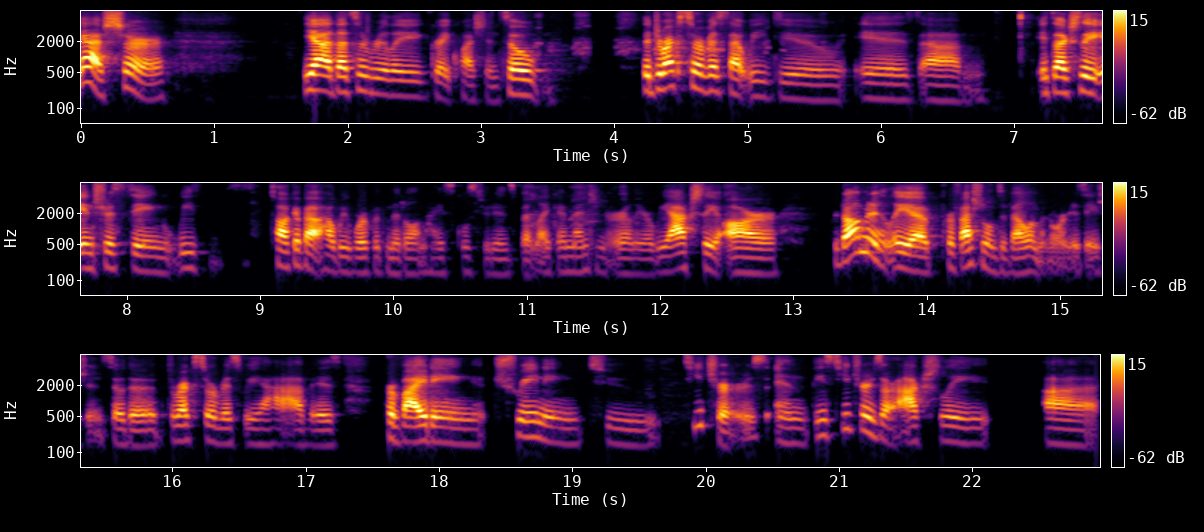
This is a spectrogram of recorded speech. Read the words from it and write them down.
Yeah, sure. Yeah, that's a really great question. So, the direct service that we do is um, it's actually interesting. We talk about how we work with middle and high school students, but like I mentioned earlier, we actually are predominantly a professional development organization. So the direct service we have is providing training to teachers, and these teachers are actually. Uh,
